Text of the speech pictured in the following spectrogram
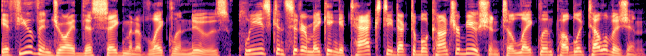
If you've enjoyed this segment of Lakeland News, please consider making a tax-deductible contribution to Lakeland Public Television.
